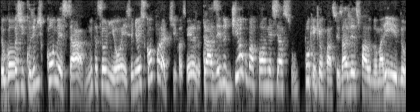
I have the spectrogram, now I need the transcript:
Eu gosto, inclusive, de começar muitas reuniões, reuniões corporativas mesmo, trazendo de alguma forma esse assunto. Por que, que eu faço isso? Às vezes falo do marido,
